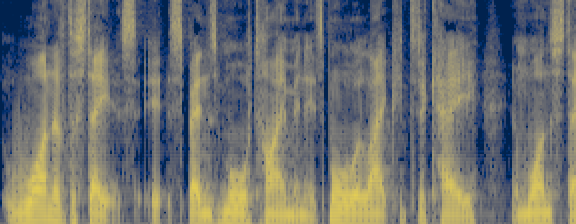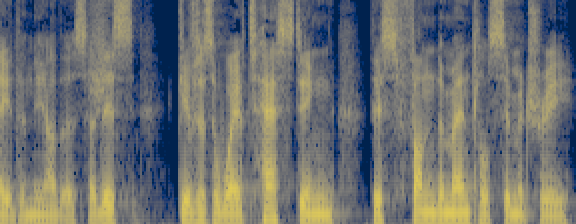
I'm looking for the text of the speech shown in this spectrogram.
one of the states it spends more time in. It's more likely to decay in one state than the other. So this gives us a way of testing this fundamental symmetry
